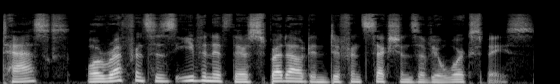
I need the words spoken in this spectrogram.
tasks, or references even if they're spread out in different sections of your workspace.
